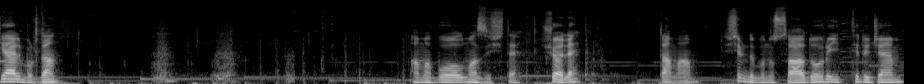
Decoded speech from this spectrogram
Gel buradan. Ama bu olmaz işte. Şöyle. Tamam. Şimdi bunu sağa doğru ittireceğim.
